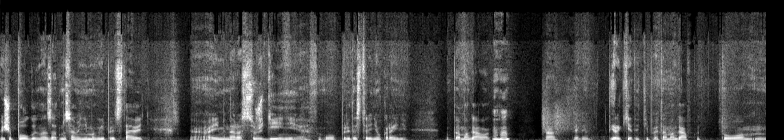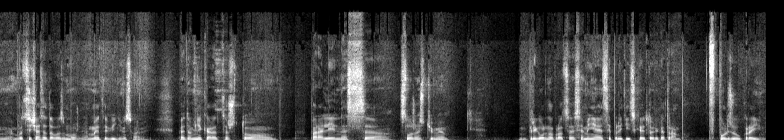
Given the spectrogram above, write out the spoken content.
еще полгода назад мы с вами не могли представить, а именно рассуждение о предоставлении Украине томагавок, да, или ракеты типа томагавку, то вот сейчас это возможно, мы это видим с вами. Поэтому мне кажется, что параллельно с сложностями переговорного процесса меняется и политическая риторика Трампа в пользу Украины.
